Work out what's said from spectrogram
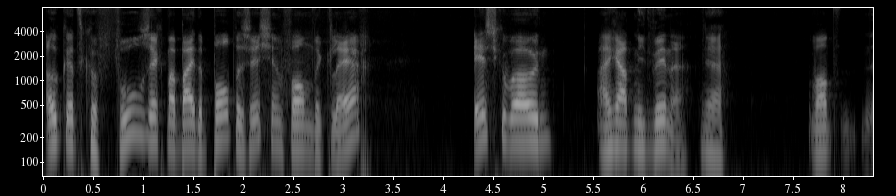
ook het gevoel, zeg maar, bij de pole position van Leclerc is gewoon, hij gaat niet winnen. Ja. Want, Ja.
